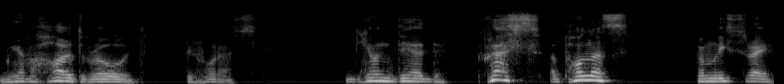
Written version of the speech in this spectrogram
We have a hard road before us. The undead press upon us from Lisray.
